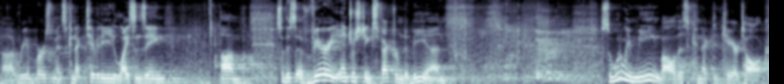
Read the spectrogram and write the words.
uh, reimbursements, connectivity, licensing. Um, so this is a very interesting spectrum to be in. So what do we mean by all this connected care talk?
